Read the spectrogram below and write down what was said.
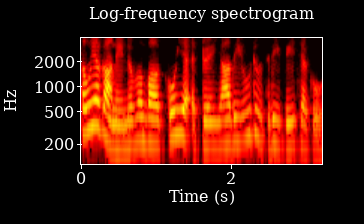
3ရက်ကနေနိုဝင်ဘာ9ရက်အတွင်းရာသီဥတုသတိပေးချက်ကို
